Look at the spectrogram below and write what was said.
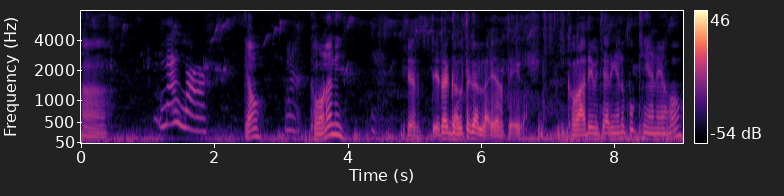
ਹਾਂ। ਨਹੀਂ ਨਾ। ਕਿਉਂ? ਖਵਾਉਣਾ ਨਹੀਂ? ਯਾਰ ਇਹ ਤਾਂ ਗਲਤ ਗੱਲ ਆ ਯਾਰ ਤੇ ਖਵਾ ਦੇ ਵਿਚਾਰੀਆਂ ਨੂੰ ਭੁੱਖੀਆਂ ਨੇ ਉਹ।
